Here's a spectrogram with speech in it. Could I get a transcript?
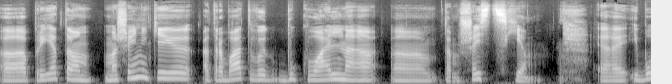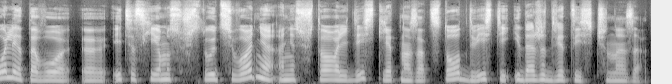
э, при этом мошенники отрабатывают буквально э, там 6 схем. Э, и более того, эти схемы существуют сегодня, они существовали 10 лет назад, 100, 200 и даже 2000 назад.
